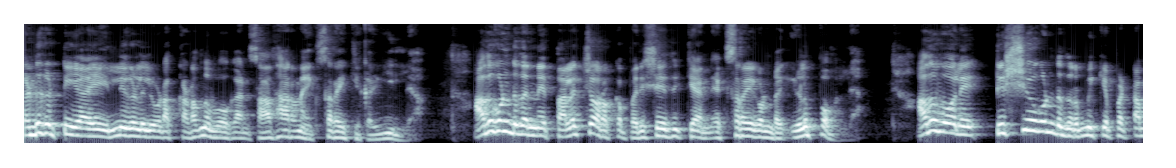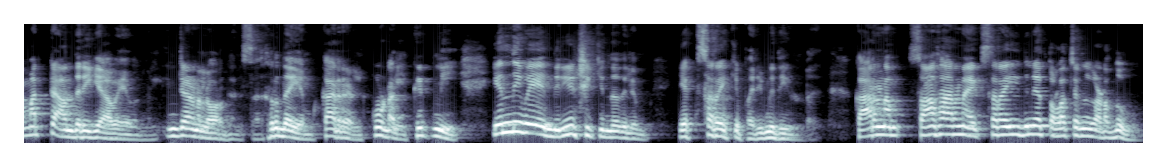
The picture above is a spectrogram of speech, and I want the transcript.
കടുകട്ടിയായ എല്ലുകളിലൂടെ കടന്നു പോകാൻ സാധാരണ എക്സ്റേക്ക് കഴിയില്ല. അതുകൊണ്ട് തന്നെ തലച്ചോറൊക്കെ പരിശോധിക്കാൻ എക്സ്റേ കൊണ്ട് എളുപ്പമല്ല. അതുപോലെ ടിഷ്യൂ കൊണ്ട് നിർമ്മിക്കപ്പെട്ട മറ്റ് ആന്തരിക അവയവങ്ങൾ ഇന്റേർണൽ ഓർഗൻസ് ഹൃദയം കരൾ കുടൽ കിഡ്നി എന്നിവയെ നിരീക്ഷിക്കുന്നതിലും എക്സ്റേക്ക് പരിമിതിയുണ്ട്. കാരണം സാധാരണ എക്സ്റേ ഇതിനെ തുളച്ചങ്ങ് കടന്നുപോകും.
